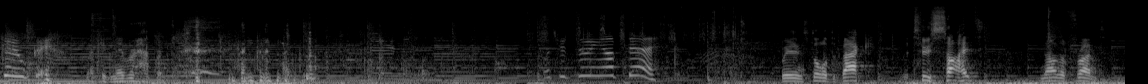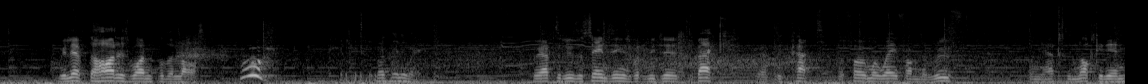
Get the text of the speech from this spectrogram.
Okay, okay. Like it never happened. You doing up there? We installed the back, the two sides, now the front. We left the hardest one for the last. Woo! But anyway, we have to do the same thing as what we did at the back. We have to cut the foam away from the roof, and you have to knock it in,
